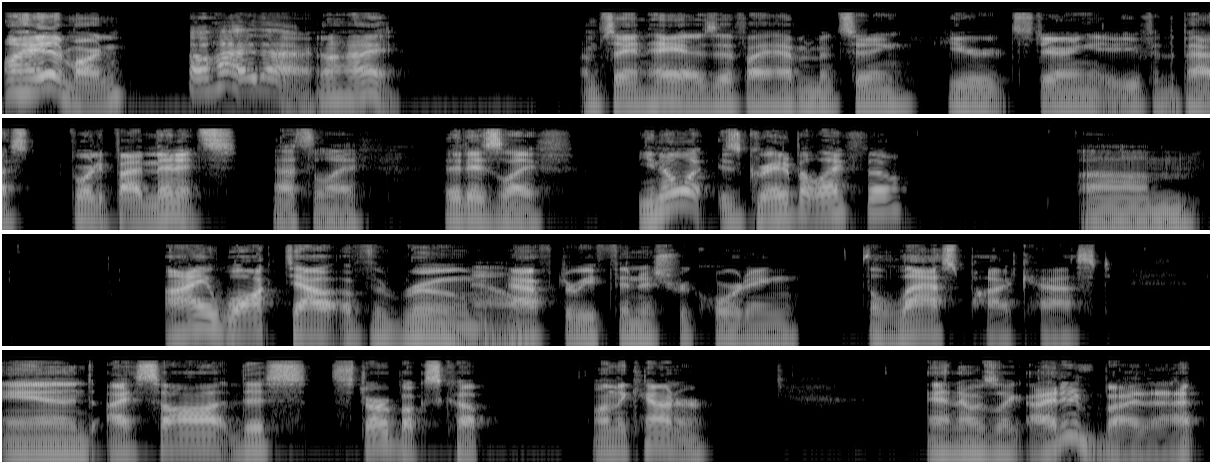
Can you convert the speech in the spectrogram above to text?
Oh, hey there, Martin. Oh, hi there. Oh, hi. I'm saying hey as if I haven't been sitting here staring at you for the past 45 minutes. That's life. It is life. You know what is great about life, though? Um, I walked out of the room No. after we finished recording the last podcast and I saw this Starbucks cup on the counter. And I was like, I didn't buy that.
